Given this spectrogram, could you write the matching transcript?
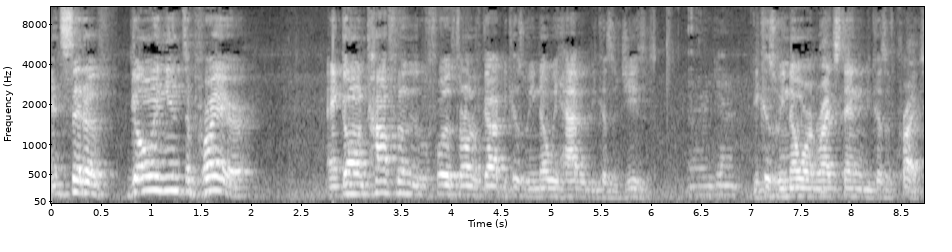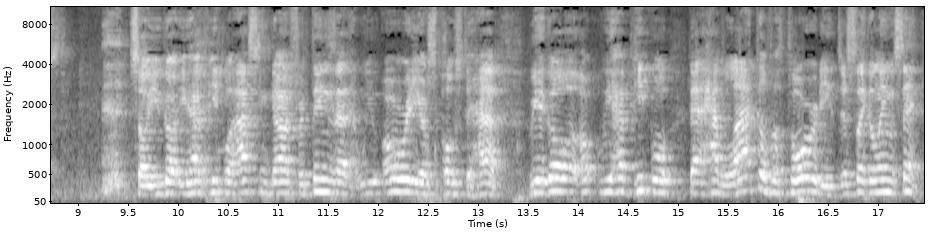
Instead of going into prayer and going confidently before the throne of God because we know we have it because of Jesus. Because we know we're in right standing because of Christ. So you go, you have people asking God for things that we already are supposed to have. We go, we have people that have lack of authority, just like Elaine was saying.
